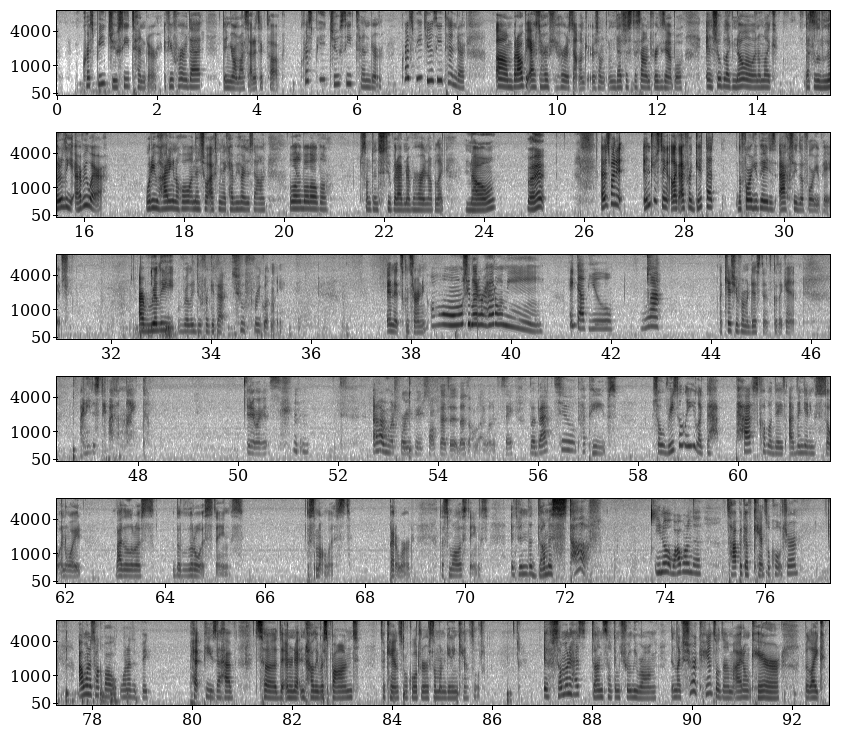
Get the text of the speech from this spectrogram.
Crispy, juicy, tender. If you've heard that, then you're on my side of TikTok. Crispy, juicy, tender. Crispy, juicy, tender. Um, but I'll be asking her if she heard a sound or something. That's just the sound, for example. And she'll be like, No. And I'm like, That's literally everywhere. What are you hiding in a hole? And then she'll ask me, like, Have you heard the sound? Blah, blah, blah, blah something stupid I've never heard, and I'll be like, no, what? I just find it interesting. Like, I forget that the For You page is actually the For You page. I really, really do forget that too frequently. And it's concerning. Oh, she laid her head on me. Hey, W. Mwah. I kiss you from a distance because I can't. I need to stay by the mic. Anyways. I don't have much for you page talk. That's it. That's all that I wanted to say. But back to pet peeves. So recently, like the past couple of days, I've been getting so annoyed by the littlest, the littlest things. The smallest. Better word. The smallest things. It's been the dumbest stuff. You know, while we're on the topic of cancel culture, I want to talk about one of the big pet peeves I have to the internet and how they respond to cancel culture or someone getting canceled. If someone has done something truly wrong, then like sure cancel them. I don't care. But like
